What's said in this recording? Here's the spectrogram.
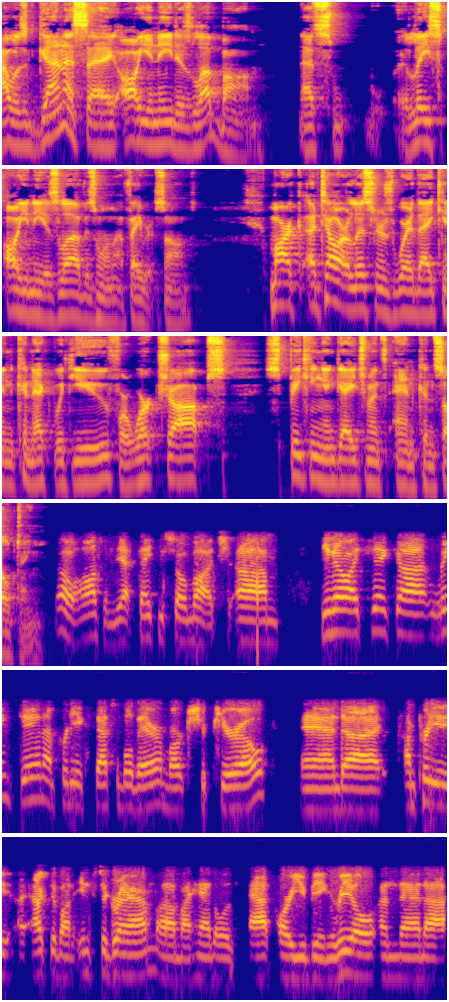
I was gonna say all you need is love bomb. That's at least all you need is love is one of my favorite songs. Mark, uh, tell our listeners where they can connect with you for workshops, speaking engagements, and consulting. Oh, awesome! Yeah, thank you so much. Um, you know, I think uh, LinkedIn, I'm pretty accessible there, Mark Shapiro. And uh, I'm pretty active on Instagram. Uh, my handle is at Are You Being Real. And then uh,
